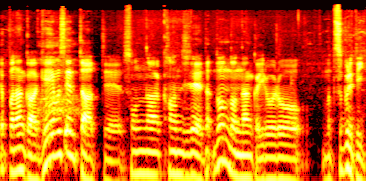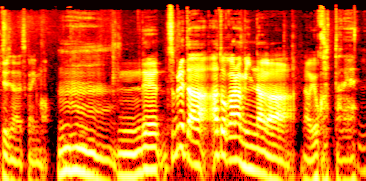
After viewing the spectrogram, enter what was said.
やっぱなんかゲームセンターってそんな感じで、だどんどんなんかいろいろまあ潰れていってるじゃないですか、今。うん。うん。で、潰れた後からみんなが、なんか良かったねっ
